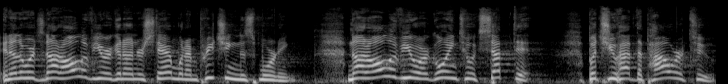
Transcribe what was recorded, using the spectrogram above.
In other words, not all of you are going to understand what I'm preaching this morning. Not all of you are going to accept it, but you have the power to.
